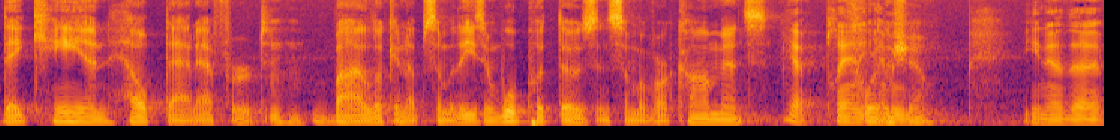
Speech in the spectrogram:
they can help that effort mm-hmm. by looking up some of these, and we'll put those in some of our comments. Yeah, for I the mean, show. you know, the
